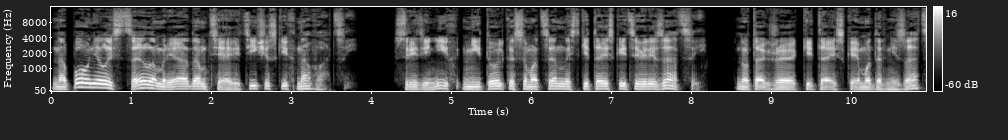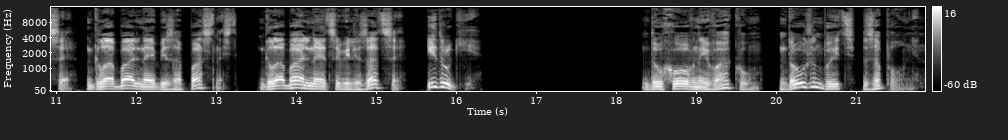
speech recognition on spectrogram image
наполнилась целым рядом теоретических новаций. Среди них не только самоценность китайской цивилизации, но также китайская модернизация, глобальная безопасность, глобальная цивилизация и другие. Духовный вакуум должен быть заполнен.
